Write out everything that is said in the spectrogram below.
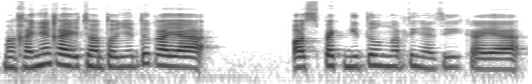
Makanya kayak contohnya tuh kayak ospek gitu, ngerti gak sih? Kayak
